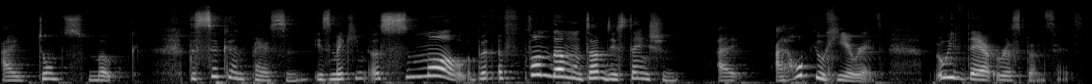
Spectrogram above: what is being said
I don't smoke. The second person is making a small but a fundamental distinction. I, I hope you hear it with their responses.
